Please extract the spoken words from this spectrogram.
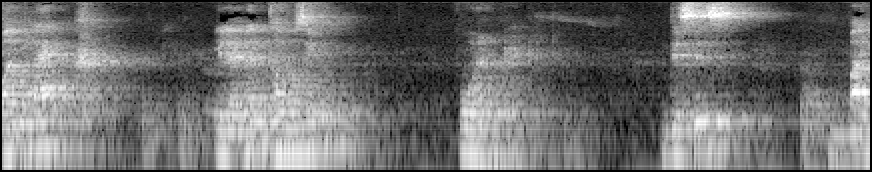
One lakh eleven thousand four hundred. This is by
